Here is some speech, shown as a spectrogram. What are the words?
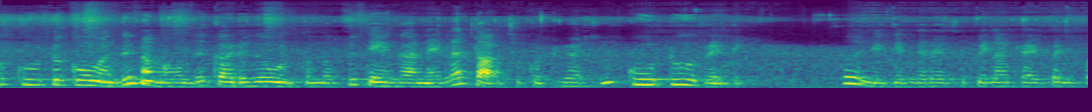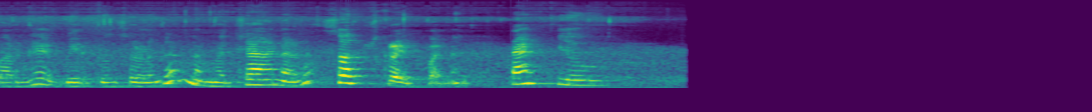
கூட்டுக்கும் வந்து நம்ம வந்து கடுகு உளுத்தம்பருப்பு தேங்காய் எண்ணெயில் தாளித்து கொட்டியாச்சு. கூட்டும் ரெடி ஸோ இன்றைக்கி இந்த ரெசிபிலாம் ட்ரை பண்ணி பாருங்கள் எப்படி இருக்குன்னு சொல்லுங்கள் நம்ம சேனலை சப்ஸ்கிரைப் பண்ணுங்கள் தேங்க்யூ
